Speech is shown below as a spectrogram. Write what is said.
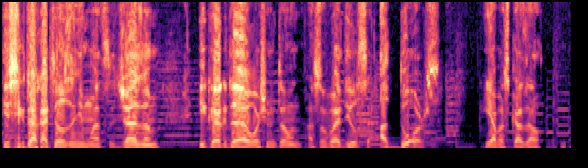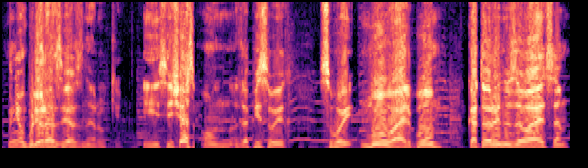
И всегда хотел заниматься джазом. И когда, в общем-то, он освободился от Doors, я бы сказал, у него были развязаны руки. И сейчас он записывает свой новый альбом, который называется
